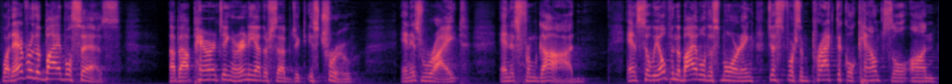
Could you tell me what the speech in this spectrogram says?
whatever the Bible says about parenting or any other subject is true, and it's right, and it's from God. And so we open the Bible this morning just for some practical counsel on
